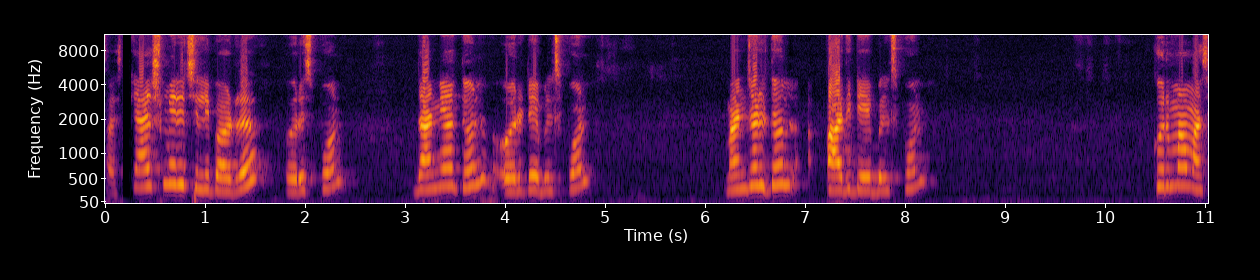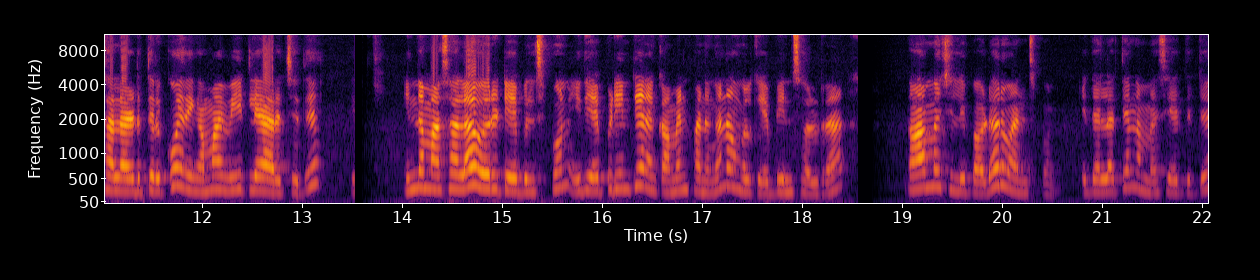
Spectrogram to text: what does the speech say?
First Kashmiri chilli powder ஒரு ஸ்பூன். தனியாத்தூள் ஒரு டேபிள் ஸ்பூன். மஞ்சள் தூள் பாதி டேபிள் ஸ்பூன். குருமா மசாலா எடுத்திருக்கோம். இது எங்கள் அம்மா வீட்டிலே அரைச்சது. இந்த மசாலா ஒரு டேபிள் ஸ்பூன். இது எப்படின்ட்டு எனக்கு கமெண்ட் பண்ணுங்கள் நான் உங்களுக்கு எப்படின்னு சொல்கிறேன் normal chilli powder one spoon இது எல்லாத்தையும் நம்ம சேர்த்துட்டு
